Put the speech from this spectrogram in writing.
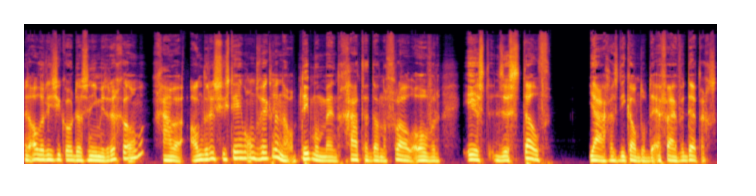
Met alle risico dat ze niet meer terugkomen? Gaan we andere systemen ontwikkelen? Nou, op dit moment gaat het dan nog vooral over eerst de stealthjagers die kant op, de F-35's.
